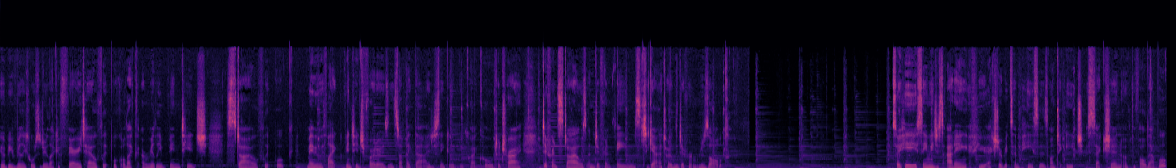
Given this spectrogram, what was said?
it would be really cool to do like a fairy tale flip book or like a really vintage style flip book, maybe with like vintage photos and stuff like that. I just think it would be quite cool to try different styles and different themes to get a totally different result. So here you see me just adding a few extra bits and pieces onto each section of the fold out book.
